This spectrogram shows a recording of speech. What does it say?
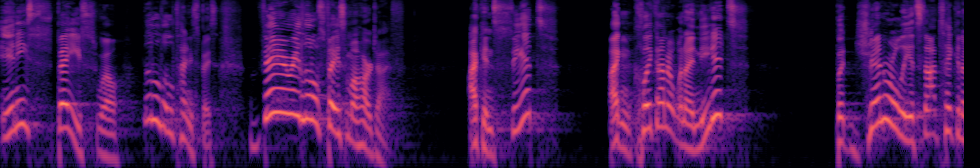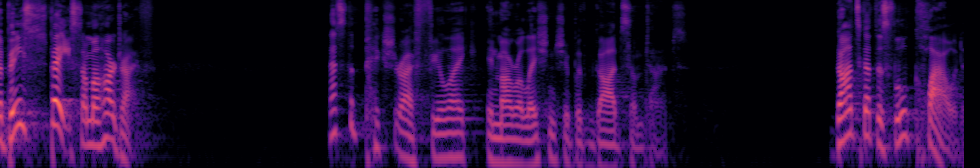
any space, well, little, little tiny space, very little space on my hard drive. I can see it, I can click on it when I need it, but generally it's not taking up any space on my hard drive. That's the picture I feel like in my relationship with God sometimes. God's got this little cloud,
